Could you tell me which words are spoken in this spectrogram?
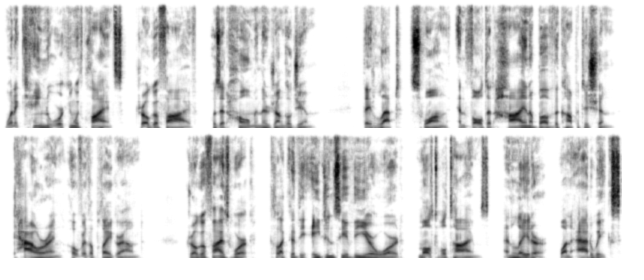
When it came to working with clients, Droga 5 was at home in their jungle gym. They leapt, swung, and vaulted high and above the competition, towering over the playground. Droga 5's work collected the Agency of the Year award multiple times and later won Adweek's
